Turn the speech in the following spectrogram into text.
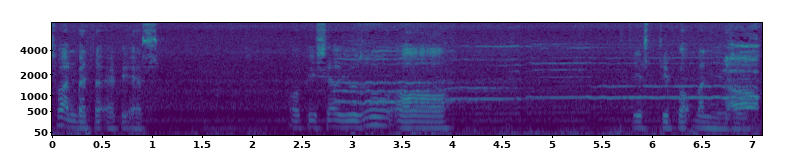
Which one better FPS? Official Yuzu or this development Yuzu? No.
